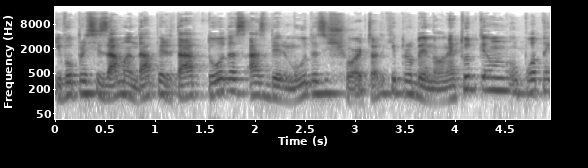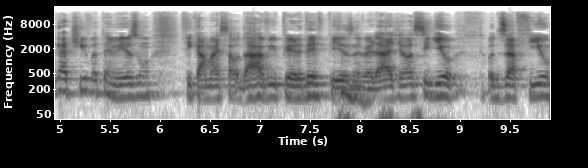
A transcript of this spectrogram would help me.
e vou precisar mandar apertar todas as bermudas e shorts. Olha que problemão, né? Tudo tem um, um ponto negativo até mesmo, ficar mais saudável e perder peso, na é verdade. Ela seguiu o desafio,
